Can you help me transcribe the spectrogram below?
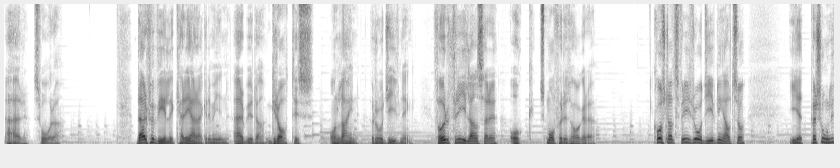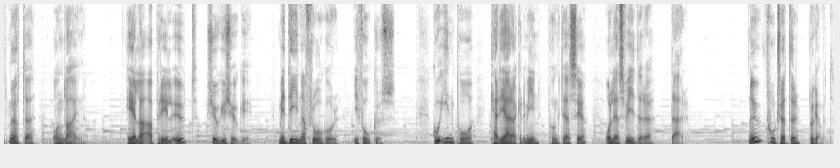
är svåra. Därför vill Karriärakademin erbjuda gratis online-rådgivning för frilansare och småföretagare. Kostnadsfri rådgivning alltså, i ett personligt möte online. Hela april ut 2020 med dina frågor i fokus. Gå in på karriärakademin.se och läs vidare där. Nu fortsätter programmet.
